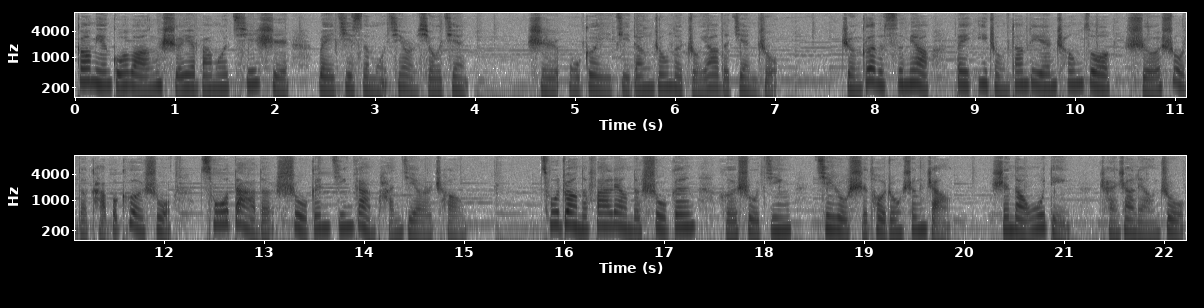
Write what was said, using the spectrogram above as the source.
高棉国王舍叶拔摩七世为祭祀母亲而修建，是吴哥遗迹当中的主要的建筑。整个的寺庙被一种当地人称作“蛇树”的卡布克树粗大的树根茎干盘结而成。粗壮的发亮的树根和树茎侵入石头中生长，伸到屋顶，缠上梁柱，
